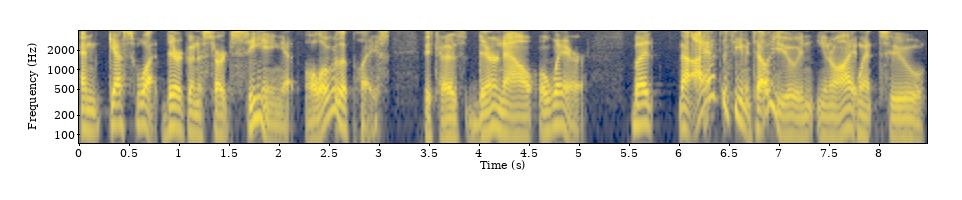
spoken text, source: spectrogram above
And guess what? They're going to start seeing it all over the place because they're now aware. But now I have to even tell you, and you know, I went to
